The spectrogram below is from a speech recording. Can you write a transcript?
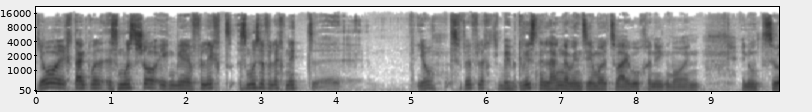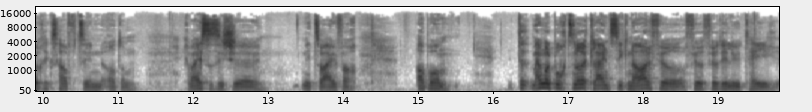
Ja, ich denke, es muss schon irgendwie, vielleicht, es muss ja vielleicht nicht... Äh, ja, es wird vielleicht bei gewissen länger, wenn sie mal zwei Wochen irgendwo in in Untersuchungshaft sind. Oder ich weiß, das ist äh, nicht so einfach. Aber das, manchmal braucht es nur ein kleines Signal für, für, für die Leute, hey,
